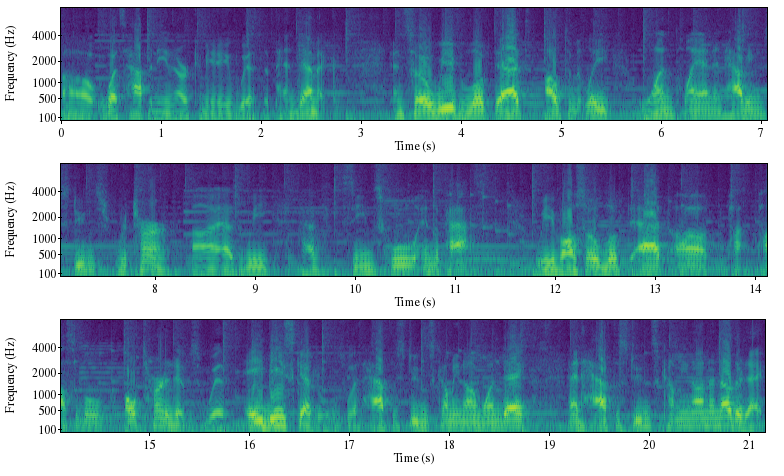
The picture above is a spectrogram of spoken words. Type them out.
uh, what's happening in our community with the pandemic. And so we've looked at ultimately one plan in having students return uh, as we have seen school in the past. We've also looked at uh, po possible alternatives with A-B schedules with half the students coming on one day and half the students coming on another day.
